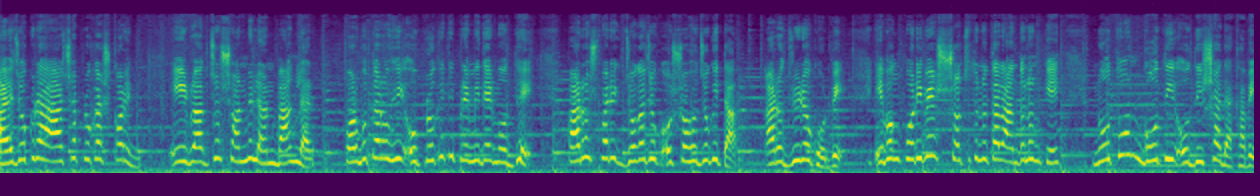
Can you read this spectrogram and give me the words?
আয়োজকরা আশা প্রকাশ করেন এই রাজ্য সম্মেলন বাংলার পর্বতারোহী ও প্রকৃতি প্রেমীদের মধ্যে পারস্পরিক যোগাযোগ ও সহযোগিতা আরও দৃঢ় করবে এবং পরিবেশ সচেতনতার আন্দোলনকে নতুন গতি ও দিশা দেখাবে।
